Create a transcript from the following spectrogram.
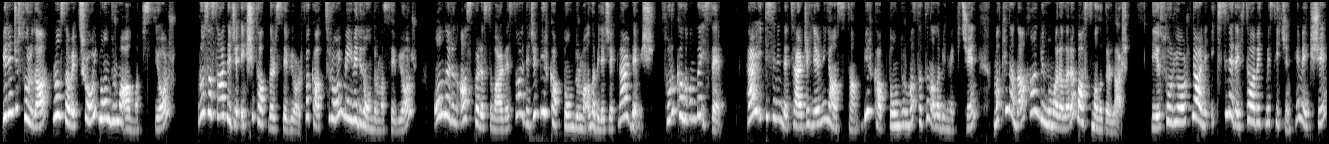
Birinci soruda Rosa ve Troy dondurma almak istiyor. Rosa sadece ekşi tatları seviyor fakat Troy meyveli dondurma seviyor. Onların az parası var ve sadece bir kap dondurma alabilecekler demiş. Soru kalıbında ise her ikisinin de tercihlerini yansıtan bir kap dondurma satın alabilmek için makinede hangi numaralara basmalıdırlar diye soruyor. Yani ikisine de hitap etmesi için hem ekşi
